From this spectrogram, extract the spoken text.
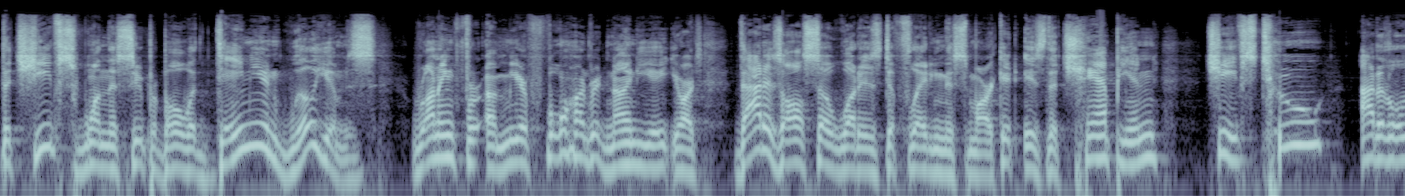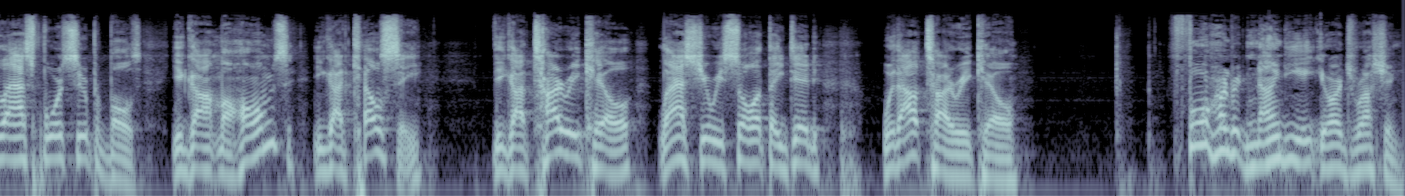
the Chiefs won the Super Bowl with Damien Williams running for a mere 498 yards. That is also what is deflating this market is the champion Chiefs two out of the last four Super Bowls. You got Mahomes, you got Kelce, you got Tyreek Hill. Last year we saw what they did without Tyreek Hill. 498 yards rushing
